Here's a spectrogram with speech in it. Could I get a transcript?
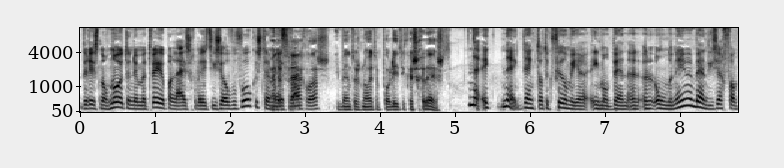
er is nog nooit een nummer twee op een lijst geweest... die zoveel voorkeurstemmen Maar de heeft vraag was, je bent dus nooit een politicus geweest. Nee ik, nee, ik denk dat ik veel meer iemand ben, een, een ondernemer ben... die zegt van,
